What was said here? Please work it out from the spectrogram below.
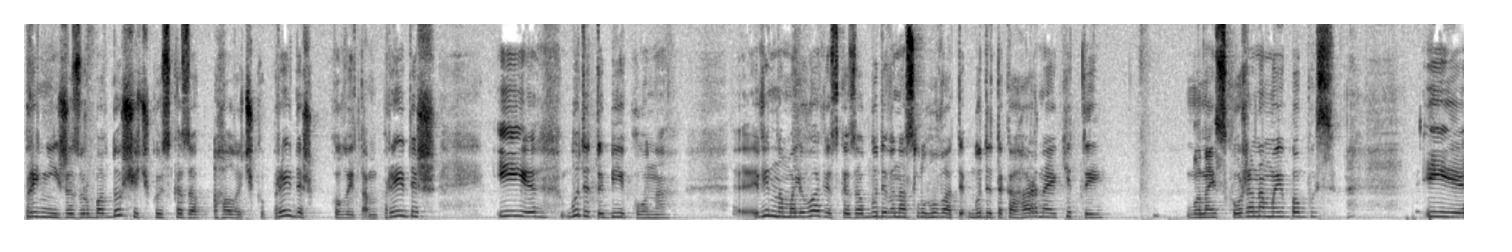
при ній же зрубав дощечку і сказав: Галочко, прийдеш, коли там прийдеш, і буде тобі ікона. Він намалював і сказав, буде вона слугувати, буде така гарна, як і ти. Вона і схожа на мою бабусю. І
